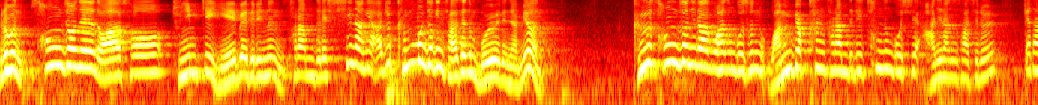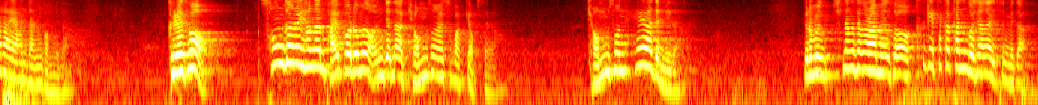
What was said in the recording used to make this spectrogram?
여러분, 성전에 나와서 주님께 예배 드리는 사람들의 신앙의 아주 근본적인 자세는 뭐여야 되냐면 그 성전이라고 하는 곳은 완벽한 사람들이 찾는 곳이 아니라는 사실을 깨달아야 한다는 겁니다. 그래서 성전을 향한 발걸음은 언제나 겸손할 수밖에 없어요. 겸손해야 됩니다. 여러분, 신앙생활 하면서 크게 착각하는 것이 하나 있습니다.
